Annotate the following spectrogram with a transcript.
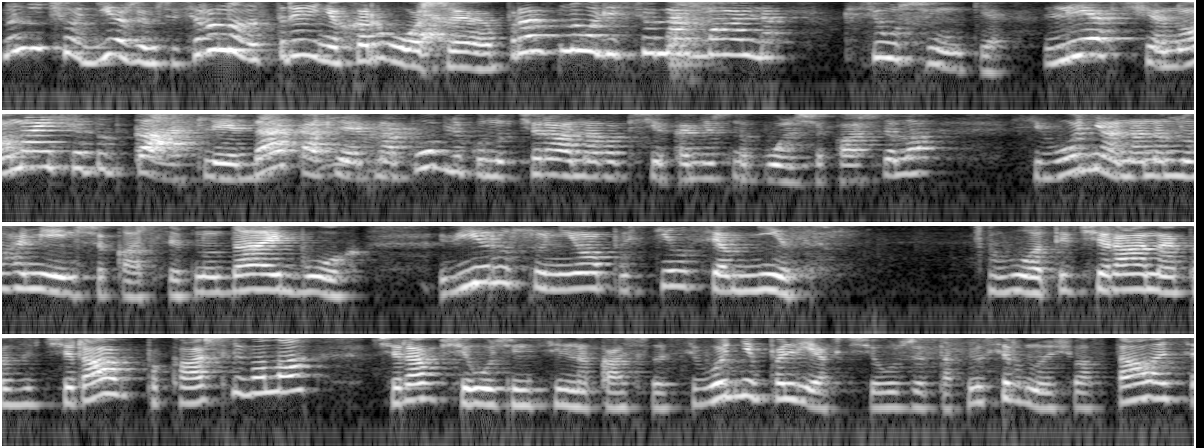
Ну ничего, держимся, все равно настроение хорошее. Проснулись, все нормально. Ксюшеньке легче, но она еще тут кашляет, да, кашляет на публику, но вчера она вообще, конечно, больше кашляла. Сегодня она намного меньше кашляет, ну дай бог. Вирус у нее опустился вниз. Вот, и вчера она, позавчера покашливала. Вчера вообще очень сильно кашляла. Сегодня полегче уже так, но все равно еще осталось.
